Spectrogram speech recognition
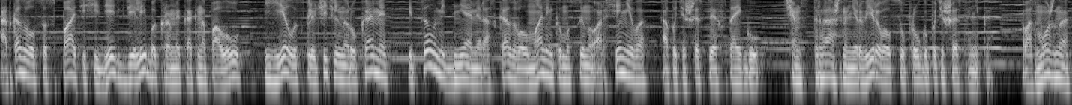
отказывался спать и сидеть где-либо, кроме как на полу, ел исключительно руками и целыми днями рассказывал маленькому сыну Арсеньева о путешествиях в тайгу, чем страшно нервировал супругу путешественника. Возможно,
